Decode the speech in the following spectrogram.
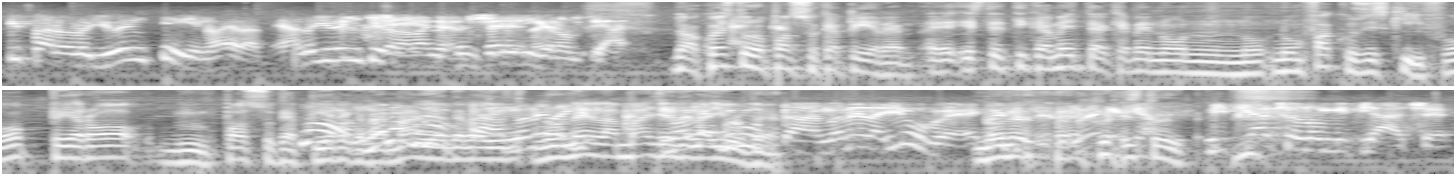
qui parlo lo Juventino, e eh, vabbè, allo Juventino la maglia senza le righe non piace. No, questo lo posso capire, eh, esteticamente anche a me non, non, non fa così schifo, però mh, mm, posso capire no, che la maglia brutta, della Juve non, non è la maglia della Juve. Brutta, non è la Juve, non è, questo, mi piace o non mi piace.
